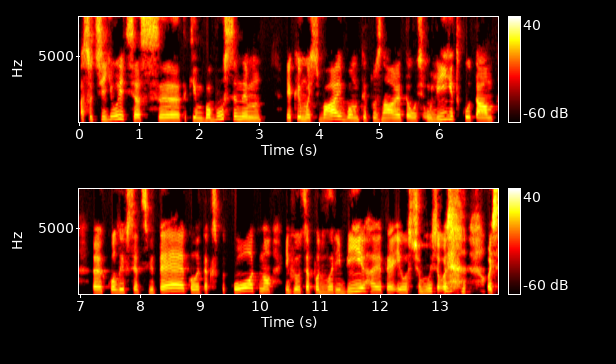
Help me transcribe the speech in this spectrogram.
асоціюється з е, таким бабусиним якимось вайбом, типу, знаєте, ось улітку, там, е, коли все цвіте, коли так спекотно, і ви це по дворі бігаєте, і ось чомусь ось ось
